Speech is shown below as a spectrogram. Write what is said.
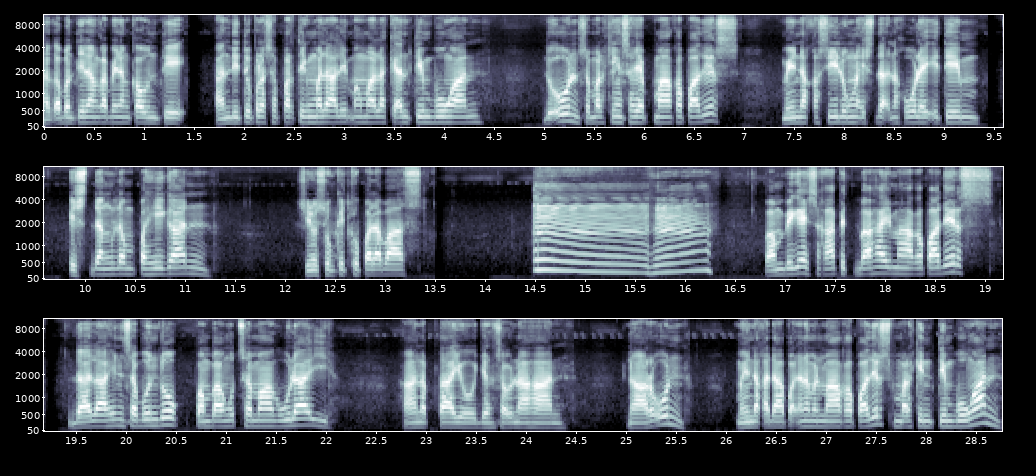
Nag-abanti lang kami ng kaunti. Andito pala sa parting malalim ang malaki ang timbungan. Doon sa malaking sayap mga kapaders, may nakasilong na isda na kulay itim. Isdang lampahigan. Sinusungkit ko palabas. Mhm. Pambigay sa kapitbahay mga kapaders. Dalahin sa bundok, pambangot sa mga gulay. Hanap tayo dyan sa unahan. Naroon, may nakadapat na naman mga kapaders, malaking timbungan.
